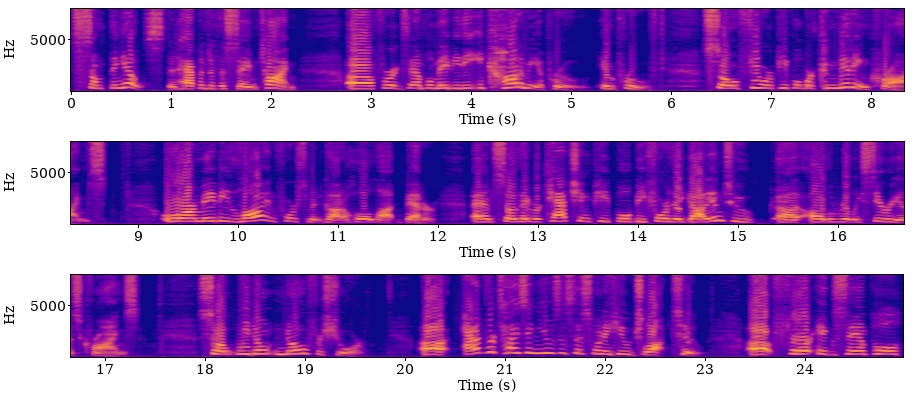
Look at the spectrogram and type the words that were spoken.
something else that happened at the same time. Uh, for example, maybe the economy improved, so fewer people were committing crimes. Or maybe law enforcement got a whole lot better. And so they were catching people before they got into uh, all the really serious crimes. So we don't know for sure. Uh, advertising uses this one a huge lot too. Uh, for example,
